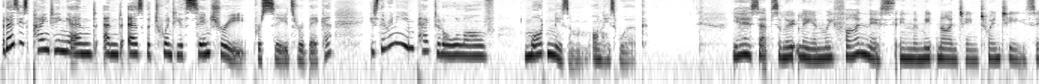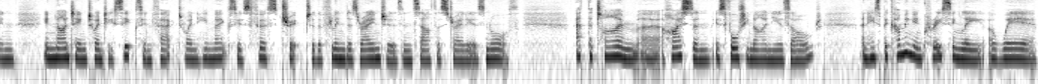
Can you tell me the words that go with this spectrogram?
But as his painting and, and as the 20th century proceeds, Rebecca, is there any impact at all of modernism on his work? Yes, absolutely. And we find this in the mid 1920s. In, in 1926, in fact, when he makes his first trip to the Flinders Ranges in South Australia's north. At the time, uh, Heysen is 49 years old and he's becoming increasingly aware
